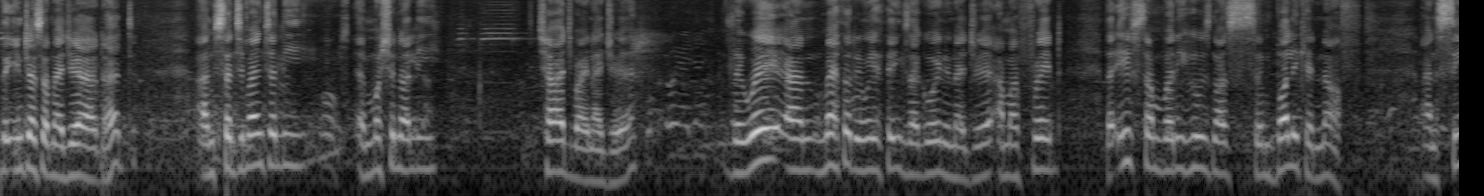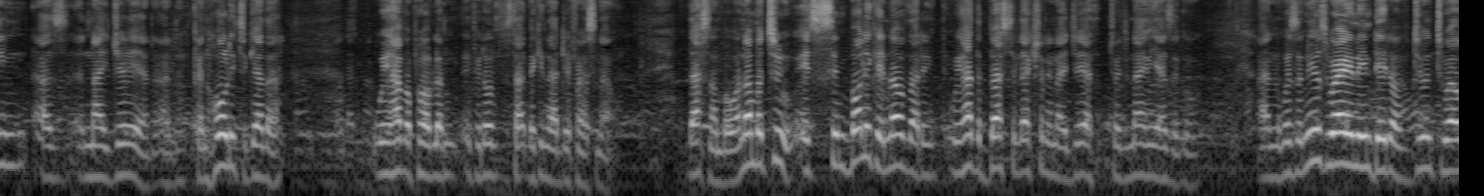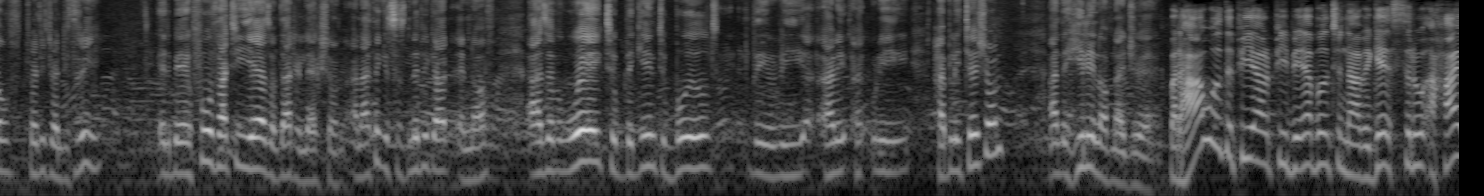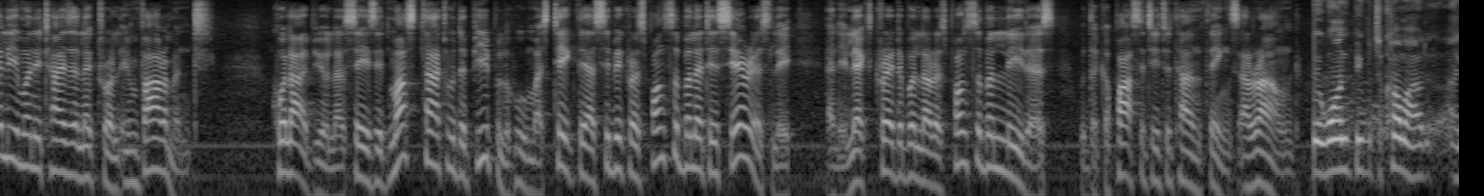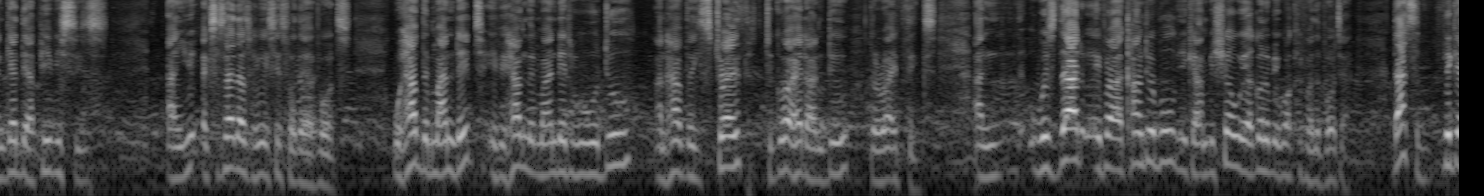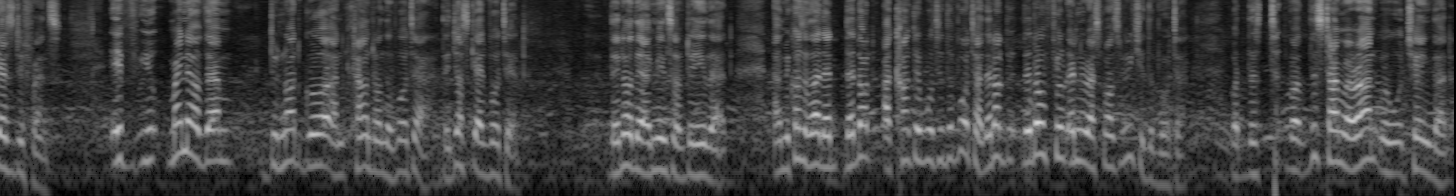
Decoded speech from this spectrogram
The interests of Nigeria at heart. I'm sentimentally, emotionally charged by Nigeria. The way and method in which things are going in Nigeria, I'm afraid that if somebody who's not symbolic enough and seen as a Nigerian and can hold it together, we have a problem if we don't start making that difference now. That's number one. Number two, it's symbolic enough that we had the best election in Nigeria 29 years ago. And with the new swearing-in date of June 12, 2023, it'll be a full 30 years of that election. And I think it's significant enough as a way to begin to build the rehabilitation and the healing of Nigeria. But how will the PRP be able to navigate through a highly monetized electoral environment? Kola Abiola says it must start with the people who must take their civic responsibilities seriously and elect credible and responsible leaders with the capacity to turn things around. We want people to come out and get their PVCs and you exercise those PVCs for their votes. We have the mandate. If we have the mandate, we will do and have the strength to go ahead and do the right things. And with that, if we're accountable, you can be sure we are going to be working for the voter. That's the biggest difference. If you, many of them do not go and count on the voter, they just get voted. They know their means of doing that. And because of that, they're not accountable to the voter. They don't, they don't feel any responsibility to the voter. But this, but this time around, we will change that.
